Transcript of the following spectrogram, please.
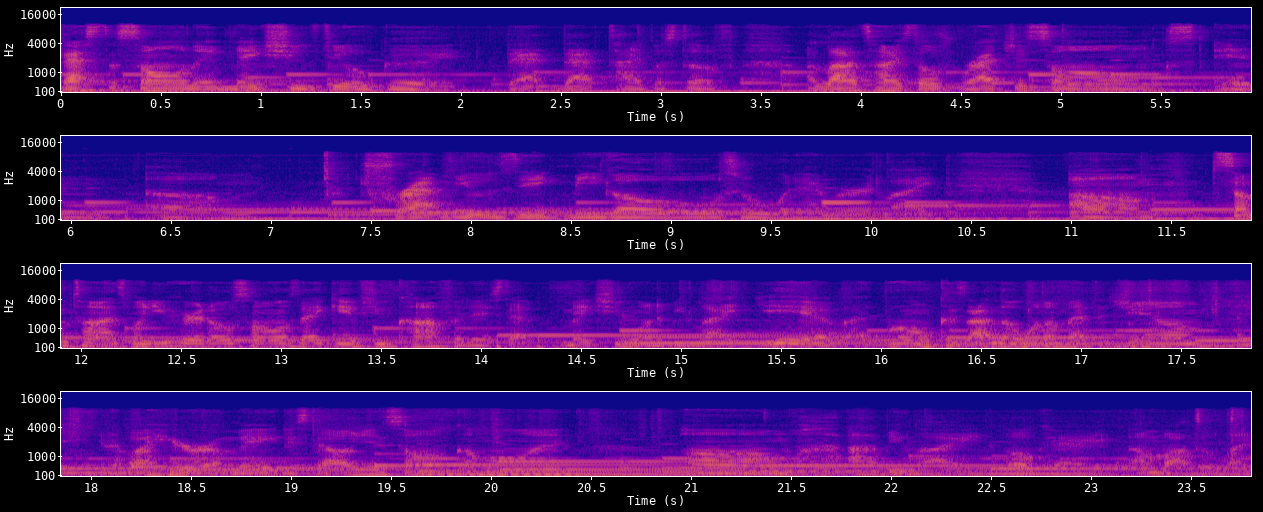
that's the song that makes you feel good that that type of stuff. A lot of times those ratchet songs and um, trap music, Migos or whatever, like um, sometimes when you hear those songs, that gives you confidence. That makes you want to be like, yeah, like boom. Because I know when I'm at the gym and if I hear a Meg Thee Stallion song come on, um, I'll be like, okay, I'm about to like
